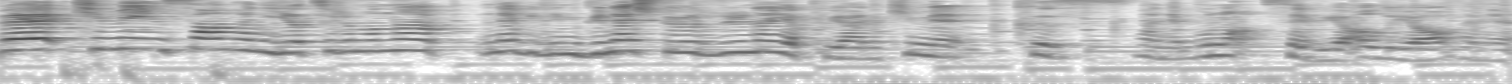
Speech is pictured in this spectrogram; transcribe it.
ve kimi insan hani yatırımını ne bileyim güneş gözlüğüne yapıyor. Hani kimi kız hani bunu seviyor alıyor. Hani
